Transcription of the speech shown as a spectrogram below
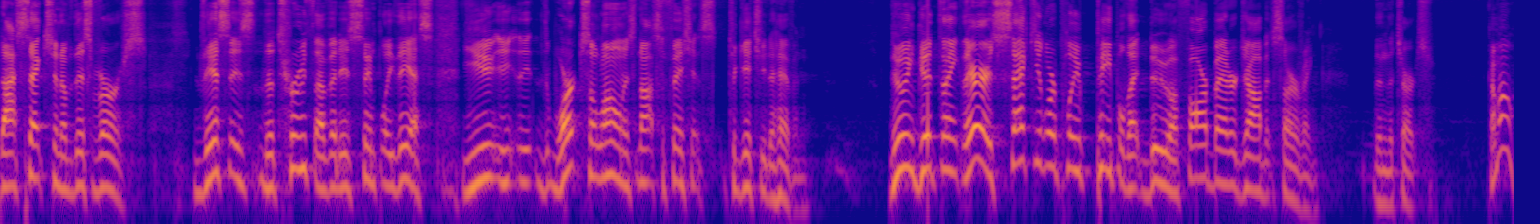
dissection of this verse. This is the truth of it is simply this. You works alone is not sufficient to get you to heaven. Doing good things. There are secular people that do a far better job at serving than the church. Come on.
